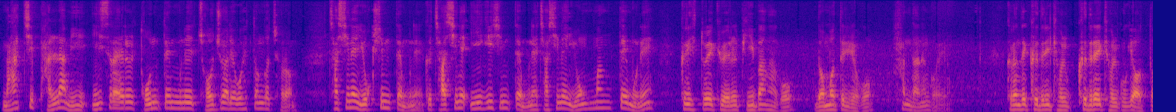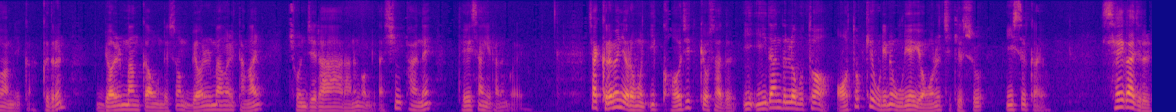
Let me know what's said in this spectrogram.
마치 발람이 이스라엘을 돈 때문에 저주하려고 했던 것처럼 자신의 욕심 때문에 그 자신의 이기심 때문에 자신의 욕망 때문에 그리스도의 교회를 비방하고 넘어뜨리려고 한다는 거예요. 그런데 그들이 결, 그들의 결국이 어떠합니까? 그들은 멸망 가운데서 멸망을 당할 존재라라는 겁니다. 심판의 대상이라는 거예요. 자, 그러면 여러분, 이 거짓 교사들, 이 이단들로부터 어떻게 우리는 우리의 영혼을 지킬 수 있을까요? 세 가지를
